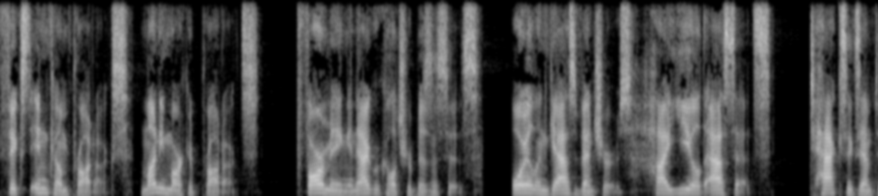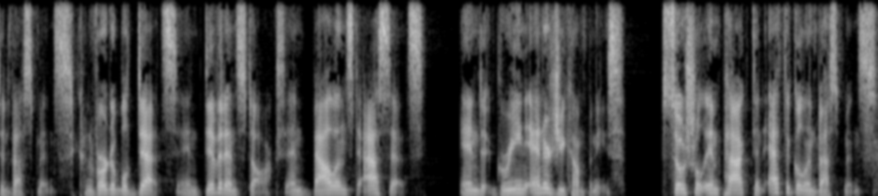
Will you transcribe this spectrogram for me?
fixed income products, money market products, farming and agriculture businesses, oil and gas ventures, high yield assets, tax exempt investments, convertible debts and dividend stocks and balanced assets, and green energy companies, social impact and ethical investments,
